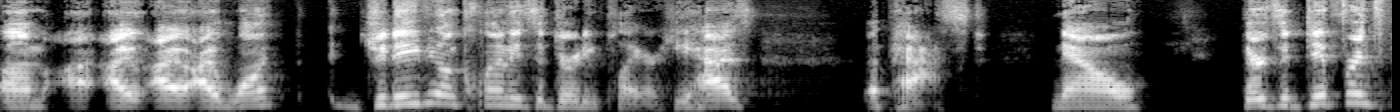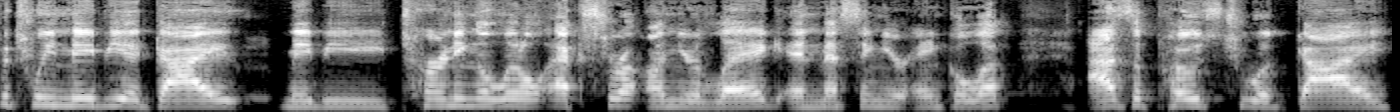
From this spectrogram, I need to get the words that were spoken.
Um, I, I, I want Jadeveon Clowney's a dirty player. He has a past. Now, there's a difference between maybe a guy maybe turning a little extra on your leg and messing your ankle up, as opposed to a guy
